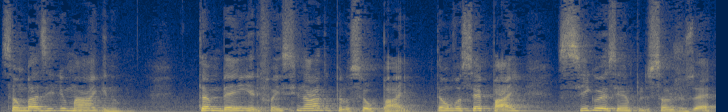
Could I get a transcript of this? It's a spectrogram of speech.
São Basílio Magno. Também ele foi ensinado pelo seu pai. Então você, pai, Siga o exemplo de São José,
